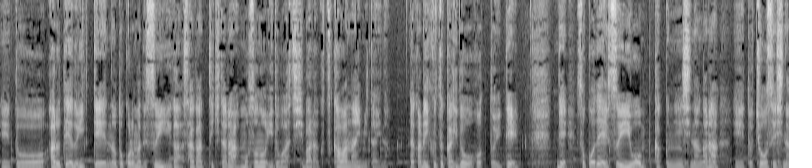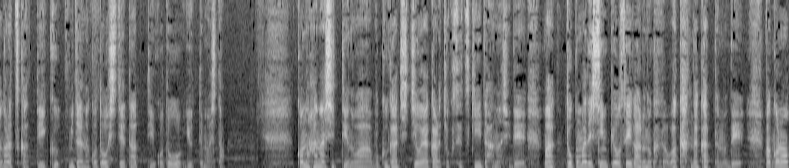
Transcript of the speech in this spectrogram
えっ、ー、と、ある程度一定のところまで水位が下がってきたら、もうその井戸はしばらく使わないみたいなだからいくつか移動をほっといて、で、そこで水位を確認しながら、えっ、ー、と、調整しながら使っていく、みたいなことをしてたっていうことを言ってました。この話っていうのは僕が父親から直接聞いた話で、まあ、どこまで信憑性があるのかがわかんなかったので、まあ、この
